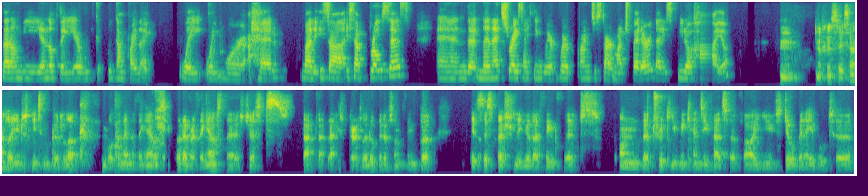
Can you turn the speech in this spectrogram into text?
that on the end of the year we, we can fight like way way more ahead but it's a it's a process and the, the next race i think we're, we're going to start much better that is mid ohio Hmm. I was going to say, it sounds like you just need some good luck more than anything else. You've got everything else there. It's just that, that, that extra little bit of something. But it's especially good, I think, that on the tricky weekends you've had so far, you've still been able to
